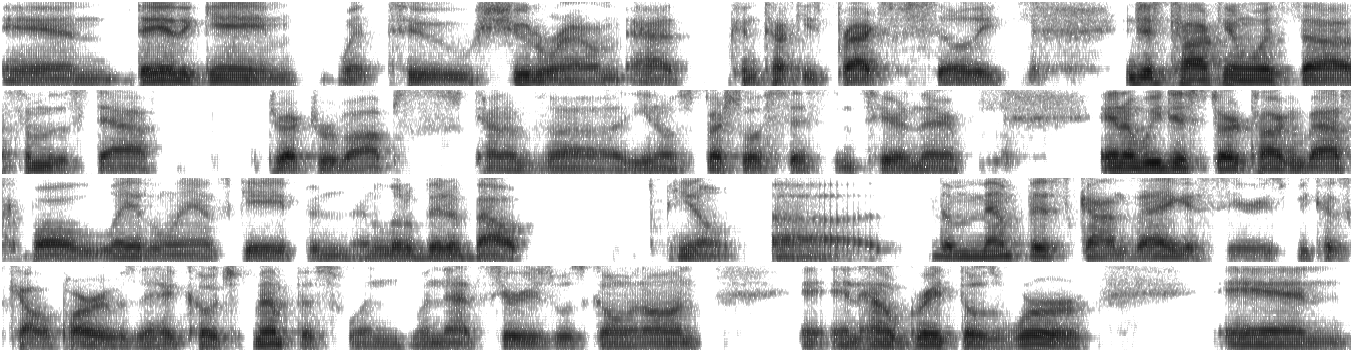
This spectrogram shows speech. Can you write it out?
And day of the game went to shoot around at Kentucky's practice facility and just talking with uh, some of the staff, director of ops, kind of, uh, you know, special assistants here and there. And we just start talking basketball, lay of the landscape, and, and a little bit about, you know, uh, the Memphis Gonzaga series because Calipari was the head coach of Memphis when when that series was going on, and, and how great those were. And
